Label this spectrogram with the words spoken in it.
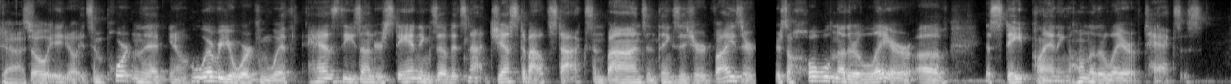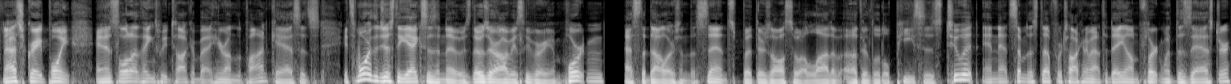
Gotcha. So you know it's important that you know whoever you're working with has these understandings of it's not just about stocks and bonds and things as your advisor. There's a whole nother layer of estate planning, a whole nother layer of taxes. That's a great point, and it's a lot of things we talk about here on the podcast. It's it's more than just the X's and O's; those are obviously very important. That's the dollars and the cents, but there's also a lot of other little pieces to it, and that's some of the stuff we're talking about today on flirting with disaster.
